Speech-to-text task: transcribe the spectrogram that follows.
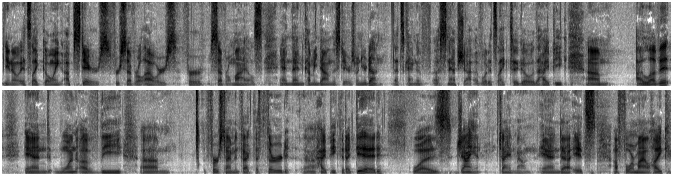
you know, it's like going upstairs for several hours for several miles, and then coming down the stairs when you're done. That's kind of a snapshot of what it's like to go the high peak. Um, I love it, and one of the um, first time, in fact, the third uh, high peak that I did was Giant. Giant Mountain. And uh, it's a four mile hike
